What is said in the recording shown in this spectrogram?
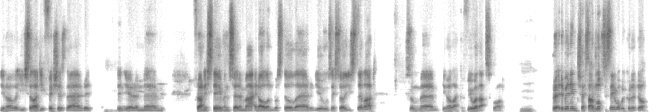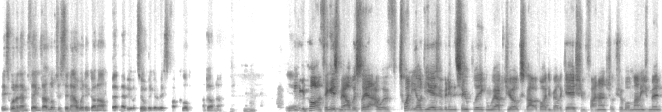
you know, you still had your Fishers there, didn't you? And um, Franny Stevenson and Martin Holland were still there, and Uzi. So you still had some, um, you know, like a few of that squad. Mm. But it'd have been interesting. I'd love to see what we could have done. It's one of them things. I'd love to see how we'd have gone on, but maybe it was too big a risk for club. I don't know. Mm-hmm. Yeah. The important thing is, mate, obviously, out of 20 odd years we've been in the Super League and we have jokes about avoiding relegation, financial trouble, management,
